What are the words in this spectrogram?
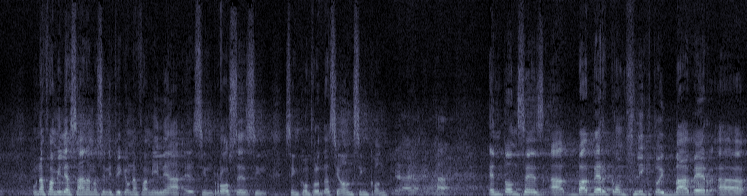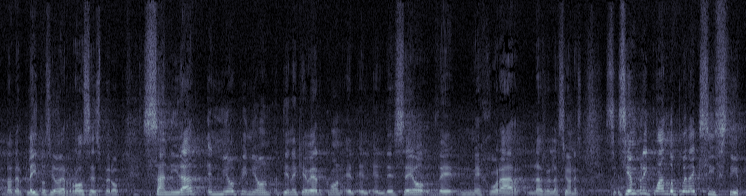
Una familia sana no significa una familia eh, sin roces, sin, sin confrontación, sin con... Entonces ah, va a haber conflicto y va a haber, ah, va a haber pleitos y va a haber roces, pero sanidad, en mi opinión, tiene que ver con el, el, deseo de mejorar las relaciones. siempre y cuando pueda existir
